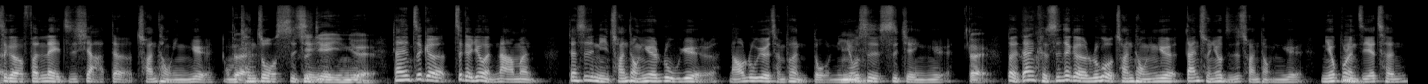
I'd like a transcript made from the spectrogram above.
这个分类之下的传统音乐，我们称作世界音乐。但是这个这个又很纳闷，但是你传统音乐入乐了，然后入乐成分很多，你又是世界音乐。对对，但可是那个如果传统音乐单纯又只是传统音乐，你又不能直接称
